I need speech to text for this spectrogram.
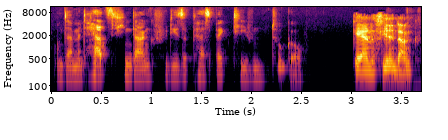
Und damit herzlichen Dank für diese Perspektiven. To go. Gerne, vielen Dank.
